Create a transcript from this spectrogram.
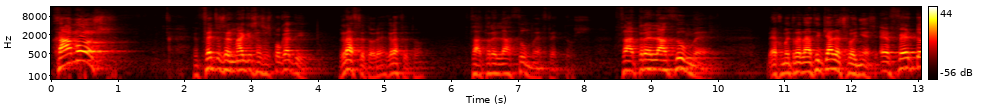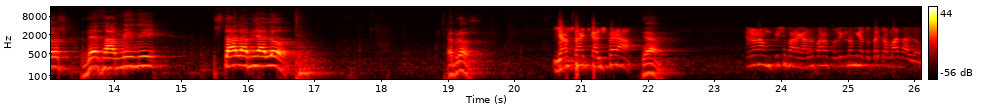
Χαμός! Φέτος, Ερμάκης, θα σας πω κάτι. Γράφτε το, ρε. Γράφτε το. Θα τρελαθούμε φέτος. Θα τρελαθούμε. Έχουμε τρελαθεί κι άλλες χρονιές. Εφέτος δεν θα μείνει στα άλλα μυαλό. Εμπρός. Γεια σου Τάκη, καλησπέρα. Γεια. Θέλω να μου πεις σε παρακαλώ πάρα πολύ γνώμη για τον Πέτρο Μάνταλο.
